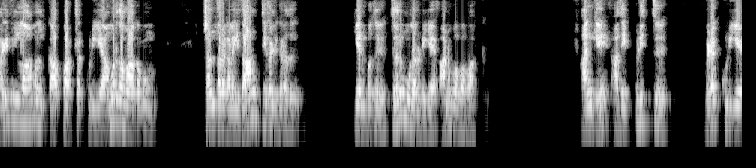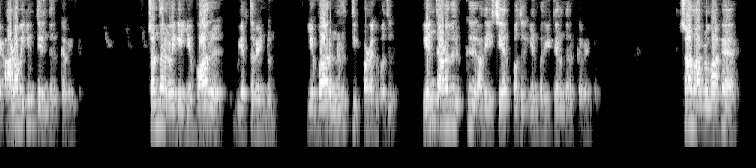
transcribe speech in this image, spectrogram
அழிவில்லாமல் காப்பாற்றக்கூடிய அமிர்தமாகவும் சந்திரகலை தான் திகழ்கிறது என்பது திருமூலருடைய அனுபவ வாக்கு. அங்கே அதை பிடித்து விடக்கூடிய அளவையும் தெரிந்திருக்க வேண்டும். சந்திரகலையை எவ்வாறு உயர்த்த வேண்டும்? எவ்வாறு நிறுத்தி பழகுவது? எந்த அளவிற்கு அதை சேர்ப்பது என்பதை தெரிந்திருக்க வேண்டும். சாதாரணமாக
